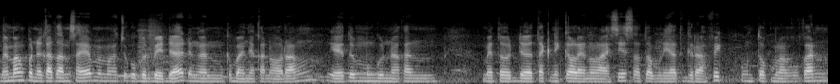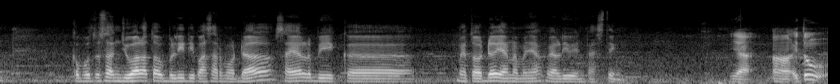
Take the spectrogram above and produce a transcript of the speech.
memang pendekatan saya memang cukup berbeda dengan kebanyakan orang, yaitu menggunakan metode technical analysis atau melihat grafik untuk melakukan keputusan jual atau beli di pasar modal. Saya lebih ke metode yang namanya value investing. Ya, eh, itu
